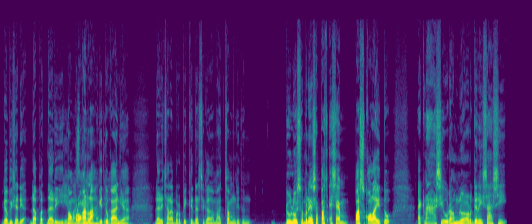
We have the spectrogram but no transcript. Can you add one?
gak bisa didapat dari Iya, tongkrongan pasti, lah pasti gitu lah, kan pasti. ya. Dari cara berpikir dan segala macam gitu. Dulu sebenarnya pas SM pas sekolah itu ek nasi orang milih organisasi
